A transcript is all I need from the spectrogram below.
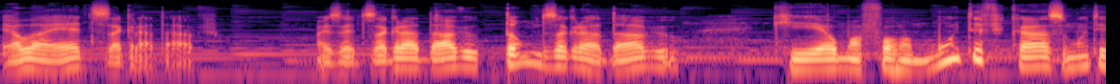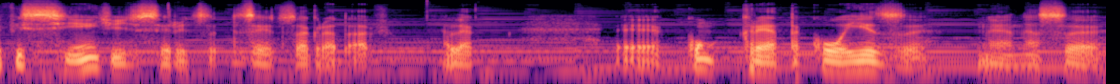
Ela é desagradável, mas é desagradável, tão desagradável que é uma forma muito eficaz, muito eficiente de ser, de ser desagradável. Ela é, é concreta, coesa né? nessa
